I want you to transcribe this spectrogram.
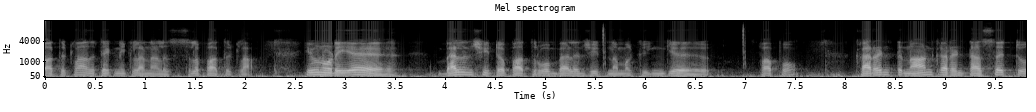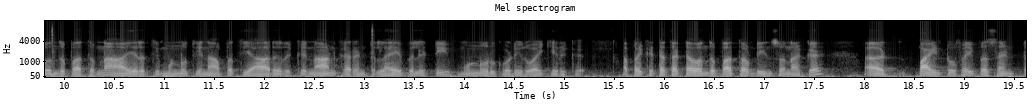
பார்த்துக்கலாம். அது டெக்னிக்கல் அனாலிசிஸில் பார்த்துக்கலாம். இவனுடைய பேலன்ஸ் ஷீட்டை பார்த்துருவோம். பேலன்ஸ் ஷீட் நமக்கு இங்கே பார்ப்போம். கரண்ட் நான் கரண்ட் அசெட் வந்து பார்த்தோம்னா ஆயிரத்தி முந்நூற்றி நாற்பத்தி ஆறு இருக்குது நான் கரண்ட் லைபிலிட்டி முந்நூறு கோடி ரூபாய்க்கு இருக்குது அப்போ கிட்டத்தட்ட வந்து பார்த்தோம் அப்படின்னு சொன்னாக்க point two five percent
